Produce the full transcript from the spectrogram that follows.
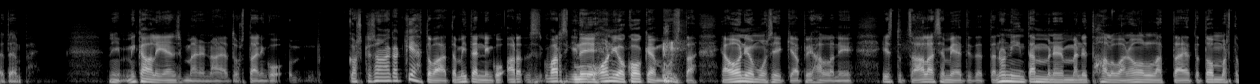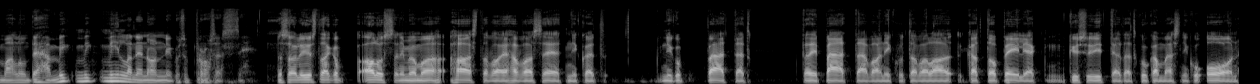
eteenpäin. Niin, mikä oli ensimmäinen ajatus? Tai niin kuin, koska se on aika kiehtovaa, että miten niin kuin, varsinkin Niin. kun on jo kokemusta ja on jo musiikkia pihalla, niin istut sä alas ja mietit, että no niin, tämmöinen mä nyt haluan olla tai että tommoista mä haluan tehdä. Mi- mi- millainen on niin kuin se prosessi? No se oli just aika alussa nimenomaan haastavaa ihan vaan se, että, niinku, että niinku päättää, että, tai päättää, vaan niinku tavallaan katsoo peiliä ja kysyy itseltä, että kuka mä edes niinku oon.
